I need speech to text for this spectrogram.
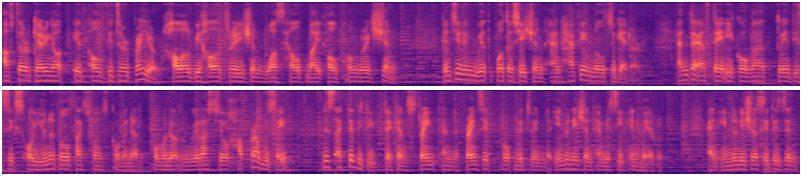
After carrying out Eid al-Fitr prayer, Halal Bihalal tradition was held by all congregation, continuing with photo session and having meal together. NTF TNI Konga 26 O Unifil Task Force Commander Commodore Wirasyo Haprabu said, this activity taken strength and the friendship broke between the Indonesian embassy in Beirut and Indonesian citizens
